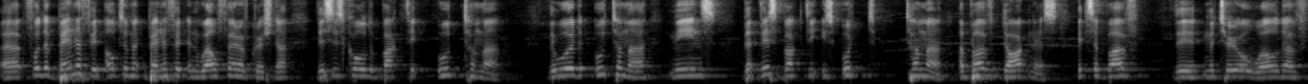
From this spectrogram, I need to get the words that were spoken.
uh, for the benefit, ultimate benefit and welfare of Krishna, this is called bhakti uttama. The word uttama means that this bhakti is uttama, above darkness. It's above the material world of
